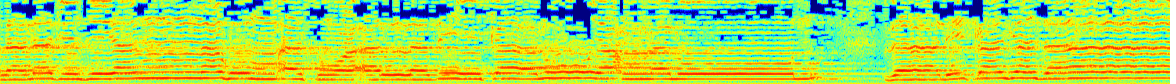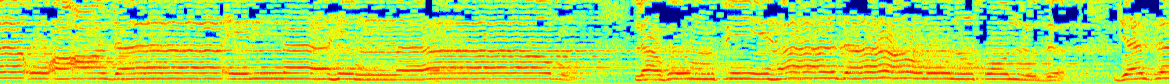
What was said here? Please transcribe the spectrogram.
ولنجزينهم أسوأ الذي كانوا يعملون. ذلك جزاء أعداء الله النار. لهم فيها دار الخلد. جزاء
